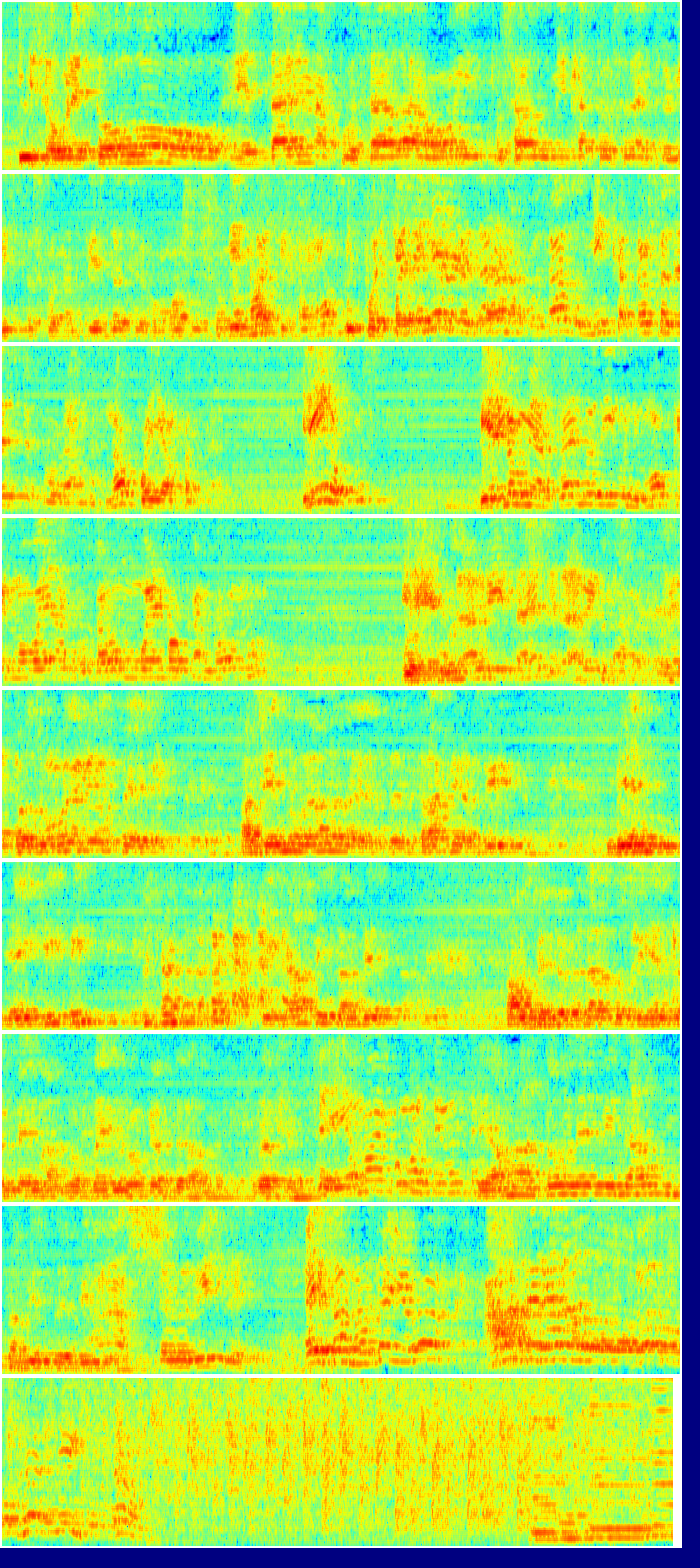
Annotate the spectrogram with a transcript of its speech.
Y sobre todo estar en la posada hoy, posada 2014 de entrevistas con artistas y famosos. Y pues que tenía que estar en la posada 2014 de este programa, no podían faltar. Y digo, pues, viendo mi atuendo, digo, ni modo que no vayan a tocar un buen rock and roll, ¿no? Por Eh, le da supuesto. risa, ¿eh? Le da risa. Por supuesto, este, haciendo gala de- del traje así, bien, bien hippie y happy también. Vamos a interpretar tu siguiente tema, Norteño Rock Alterable. Gracias. Se llama, ¿cómo se llama? Se llama Don't Let Me Down, también de Ah, Beatles. de los Beatles. ¡Eso, norteño rock! ¡Don't let me down!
